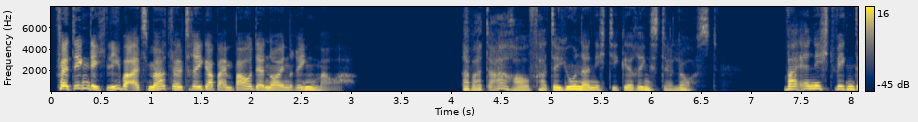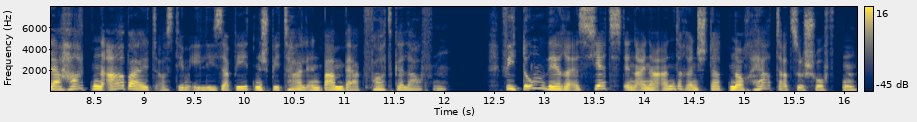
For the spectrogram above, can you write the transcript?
Verding dich lieber als Mörtelträger beim Bau der neuen Ringmauer. Aber darauf hatte Jona nicht die geringste Lust. War er nicht wegen der harten Arbeit aus dem Elisabethenspital in Bamberg fortgelaufen? Wie dumm wäre es jetzt, in einer anderen Stadt noch härter zu schuften,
